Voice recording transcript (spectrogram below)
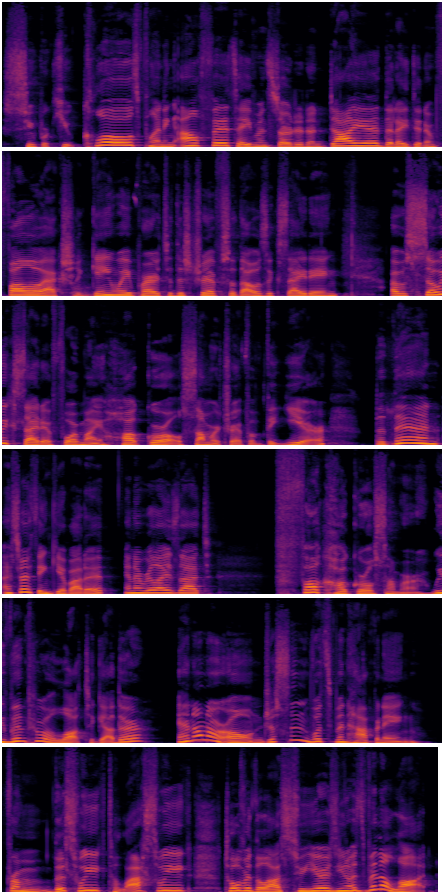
super cute clothes, planning outfits. I even started a diet that I didn't follow. I actually gained weight prior to this trip, so that was exciting. I was so excited for my hot girl summer trip of the year. But then I started thinking about it and I realized that Fuck Hot Girl Summer. We've been through a lot together and on our own, just in what's been happening from this week to last week to over the last two years. You know, it's been a lot.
